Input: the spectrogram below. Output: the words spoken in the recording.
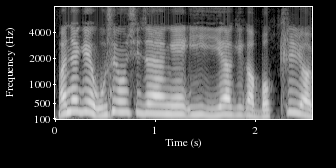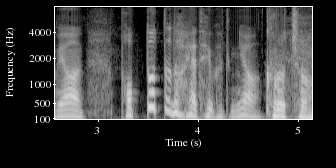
만약에 오세훈 시장의 이 이야기가 먹히려면 법도 뜯어야 되거든요. 그렇죠.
